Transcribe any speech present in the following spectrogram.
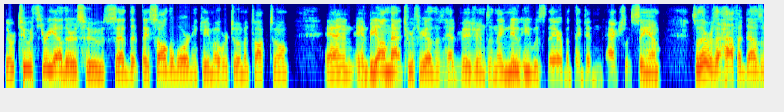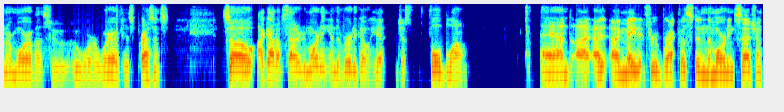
There were two or three others who said that they saw the Lord, and He came over to them and talked to them. And and beyond that, two or three others had visions, and they knew He was there, but they didn't actually see Him. So there was a half a dozen or more of us who who were aware of His presence. So I got up Saturday morning and the vertigo hit just full blown. And I, I, I, made it through breakfast in the morning session.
